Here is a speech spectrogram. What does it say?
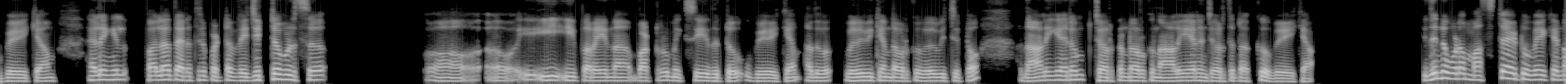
ഉപയോഗിക്കാം. അല്ലെങ്കിൽ പലതരത്തിൽപ്പെട്ട വെജിറ്റബിൾസ് ഈ ഈ പറയുന്ന ബട്ടർ മിക്സ് ചെയ്തിട്ട് ഉപയോഗിക്കാം. അത് വേവിക്കേണ്ടവർക്ക് വേവിച്ചിട്ടോ നാളികേരം ചേർക്കേണ്ടവർക്ക് നാളികേരം ചേർത്തിട്ടൊക്കെ ഉപയോഗിക്കാം. ഇതിന്റെ കൂടെ മസ്റ്റായിട്ട് ഉപയോഗിക്കേണ്ട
